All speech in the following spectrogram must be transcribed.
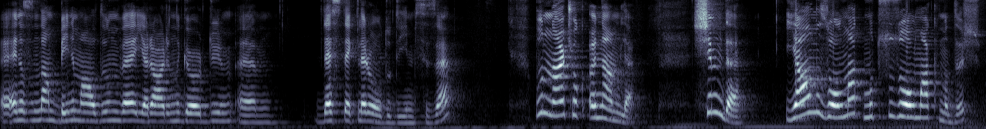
e, en azından benim aldığım ve yararını gördüğüm e, destekler oldu diyeyim size. Bunlar çok önemli. Şimdi yalnız olmak mutsuz olmak mıdır?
